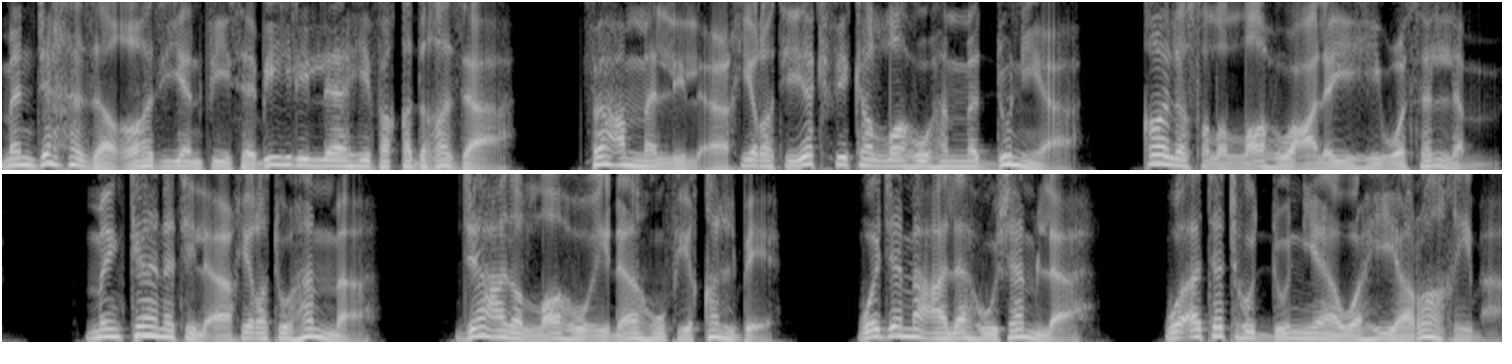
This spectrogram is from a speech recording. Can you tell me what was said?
من جهز غازيا في سبيل الله فقد غزا. فاعمل للآخرة يكفك الله هم الدنيا. قال صلى الله عليه وسلم. من كانت الآخرة همة جعل الله غناه في قلبه. وجمع له شمله وأتته الدنيا وهي راغمة.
